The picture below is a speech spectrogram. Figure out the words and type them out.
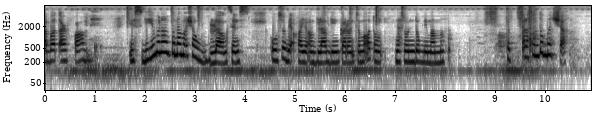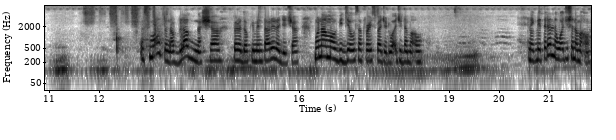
about our farm is gihimo naman po namo siya vlog since uso biya kayo ang vlogging karon sa mao tong nasundog ni mama. Pala sundog man siya. Tapos mo to na vlog na siya. Pero documentary ra jud siya. Muna mo video sa first pa jud jud na mao. Like literal na wa jud siya na mao.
